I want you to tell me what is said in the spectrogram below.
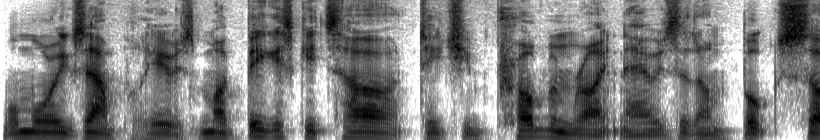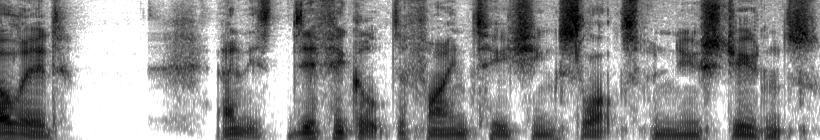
one more example here is my biggest guitar teaching problem right now is that I'm booked solid and it's difficult to find teaching slots for new students.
